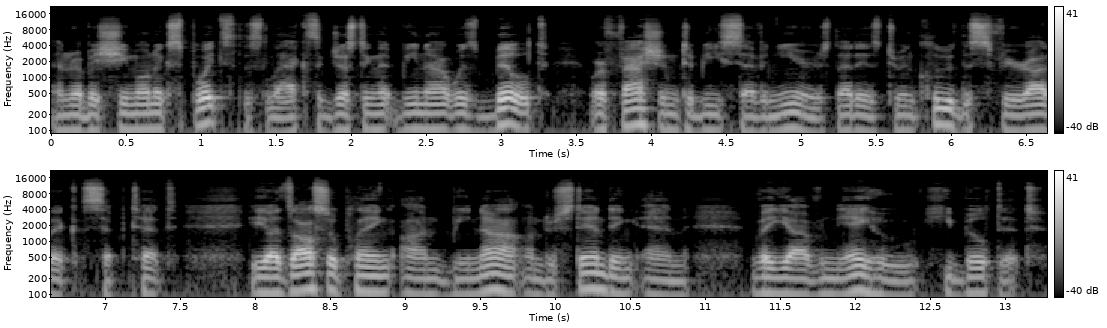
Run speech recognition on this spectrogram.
and Rabbi Shimon exploits this lack, suggesting that Binah was built or fashioned to be seven years, that is, to include the Sephirotic septet. He is also playing on Binah, understanding, and Vayavnehu, he built it.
